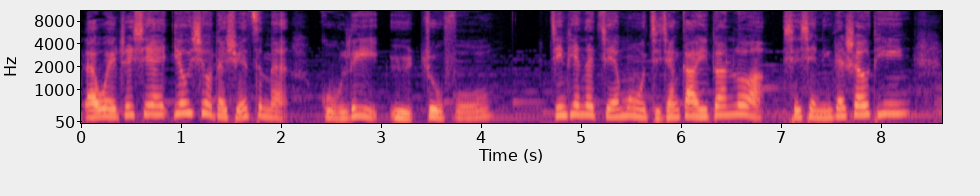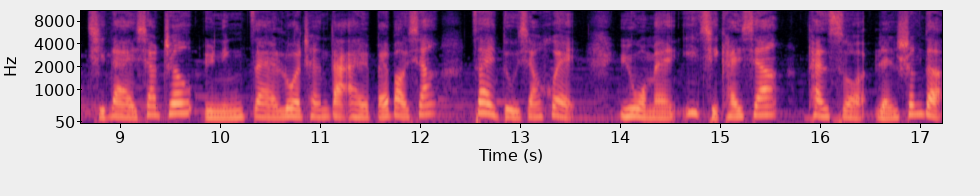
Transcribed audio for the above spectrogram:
来为这些优秀的学子们鼓励与祝福。今天的节目即将告一段落，谢谢您的收听。期待下周与您在洛城大爱百宝箱再度相会，与我们一起开箱，探索人生的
